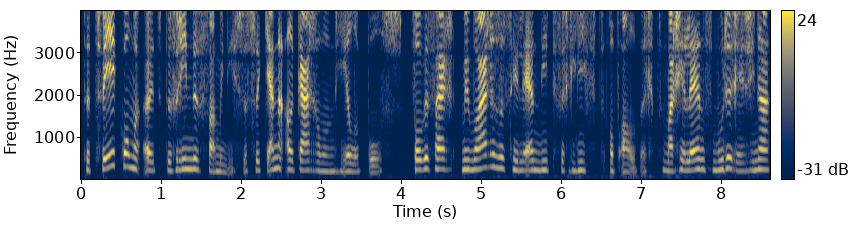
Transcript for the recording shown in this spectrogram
De twee komen uit bevriende families, dus ze kennen elkaar al een hele poos. Volgens haar memoires is Helene niet verliefd op Albert, maar Helene's moeder Regina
